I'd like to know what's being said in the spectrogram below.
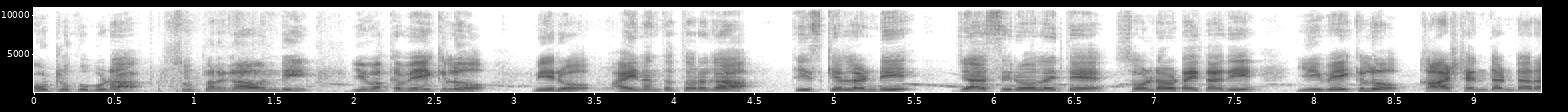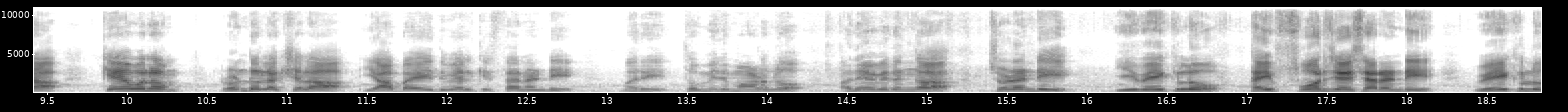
అవుట్లుక్ కూడా సూపర్గా ఉంది. ఈ ఒక్క వెహికల్ మీరు అయినంత త్వరగా తీసుకెళ్ళండి. జాసీ రోజులు అయితే సోల్డ్ అవుట్ అవుతుంది ఈ వెహికల్ కాస్ట్ ఎంత అంటారా కేవలం రెండు లక్షల యాభై ఐదు వేలకి ఇస్తానండి. మరి తొమ్మిది మోడలు. అదేవిధంగా చూడండి ఈ వెహికల్ టైప్ ఫోర్ చేశారండి. వెహికల్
